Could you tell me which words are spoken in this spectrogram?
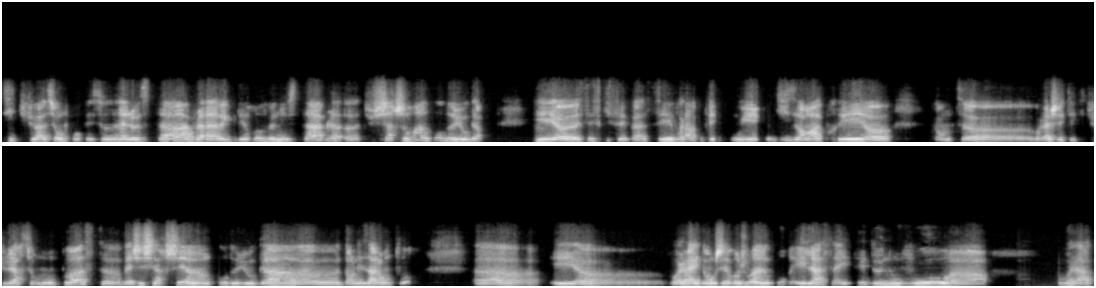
situation professionnelle stable avec des revenus stables, euh, tu chercheras un cours de yoga. Et euh, c'est ce qui s'est passé. Voilà, oui, dix ans après, euh, quand euh, voilà, j'étais titulaire sur mon poste, euh, ben, j'ai cherché un cours de yoga euh, dans les alentours. et voilà, et donc j'ai rejoint un cours. Et là, ça a été de nouveau voilà,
